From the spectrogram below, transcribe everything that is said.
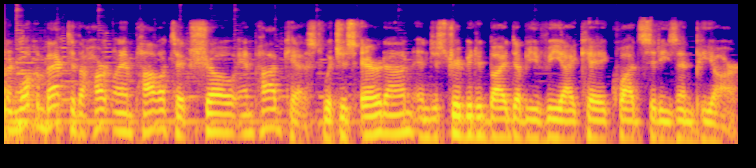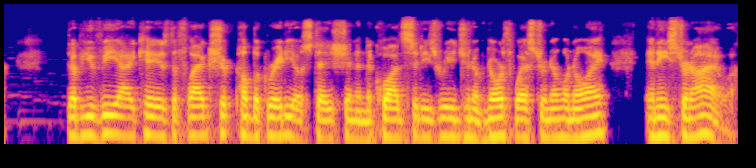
Everyone, and welcome back to the Heartland Politics show and podcast, which is aired on and distributed by WVIK Quad Cities NPR. WVIK is the flagship public radio station in the Quad Cities region of northwestern Illinois and eastern Iowa.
